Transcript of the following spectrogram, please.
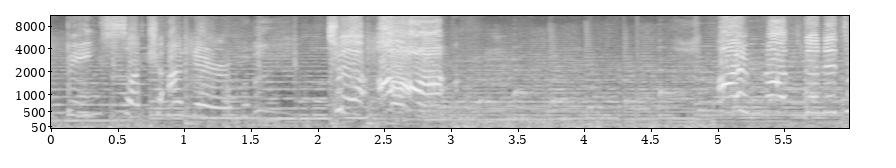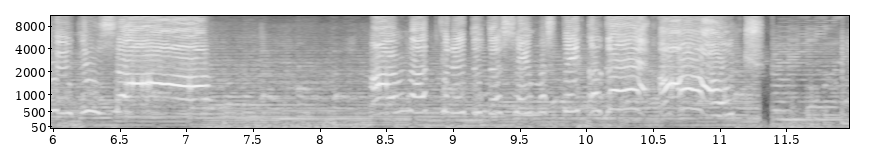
I being such a nerve? To ah! I'm not gonna do this ah! I'm not gonna do the same mistake again. Ouch!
